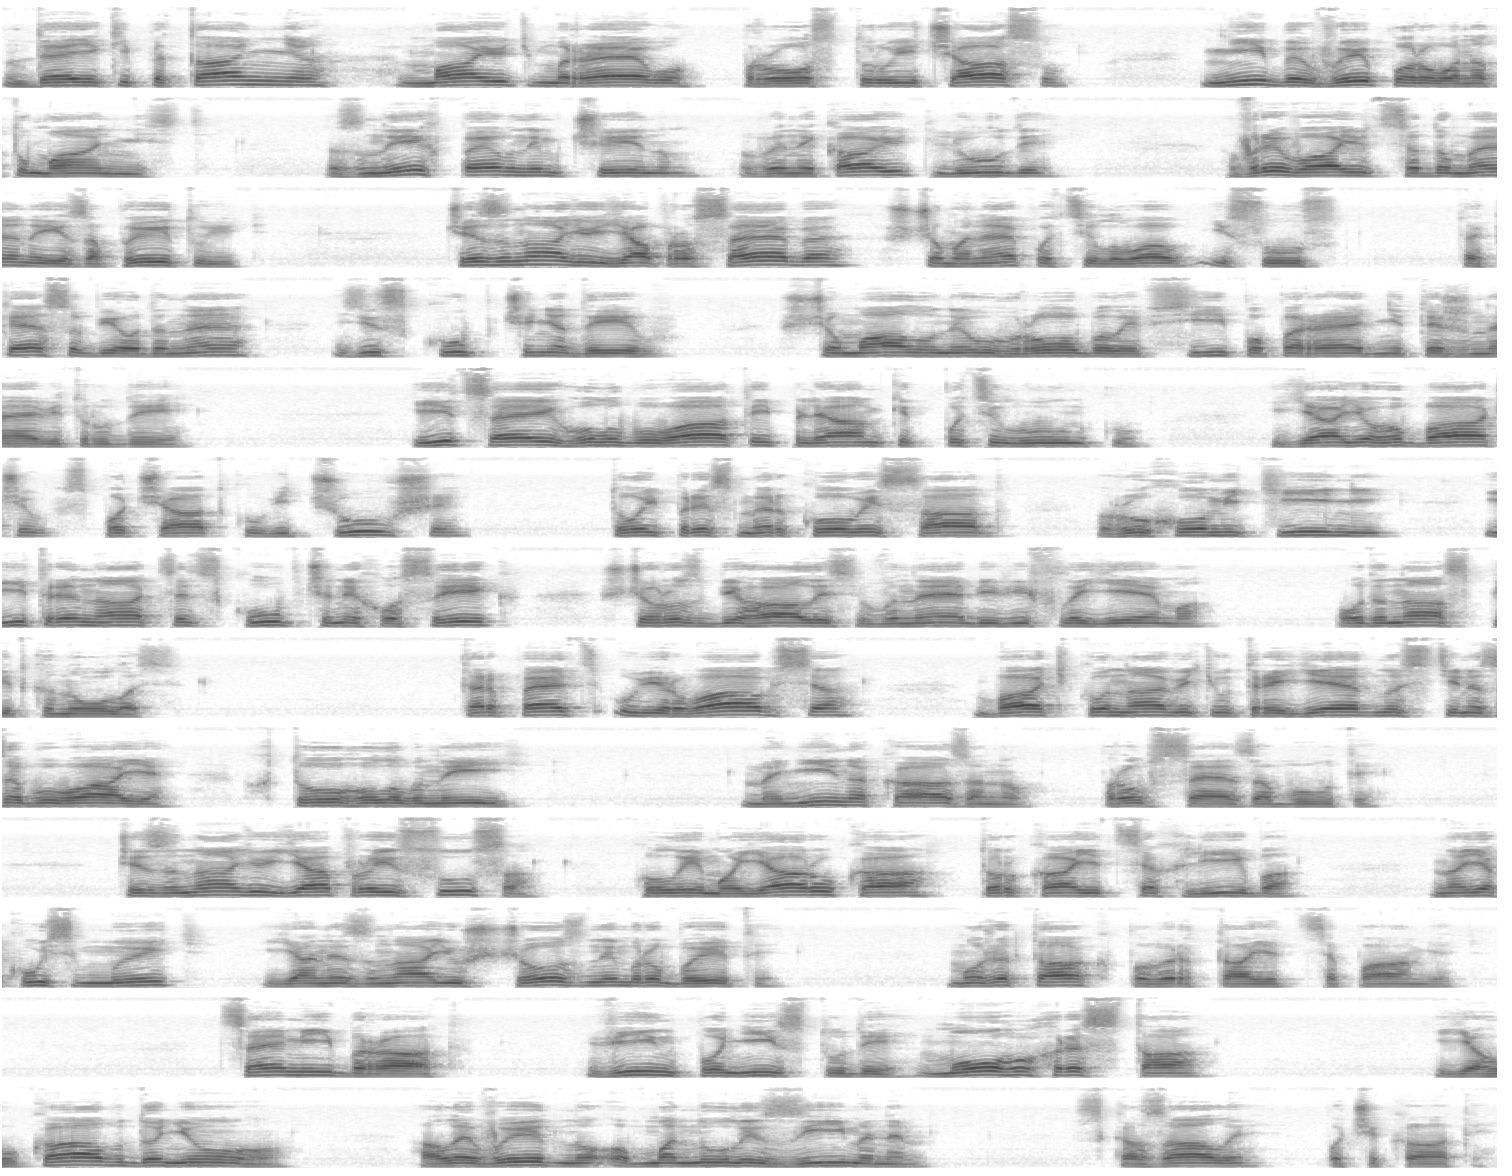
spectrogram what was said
Деякі питання мають мрево простору і часу, ніби випарована туманність. З них певним чином виникають люди, вриваються до мене і запитують, чи знаю я про себе, що мене поцілував Ісус, таке собі одне зі скупчення див, що мало не угробили всі попередні тижневі труди. І цей голубуватий плямкіт поцілунку, я його бачив спочатку, відчувши той присмерковий сад, рухомі тіні і тринадцять скупчених осик, що розбігались в небі віфлеєма. Одна спіткнулась. Терпець увірвався, батько навіть у триєдності не забуває, хто головний. Мені наказано про все забути. Чи знаю я про Ісуса, коли моя рука торкається хліба, на якусь мить я не знаю, що з ним робити. Може, так повертається пам'ять. Це мій брат, він поніс туди мого Христа. Я гукав до нього, але, видно, обманули з іменем, сказали почекати.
